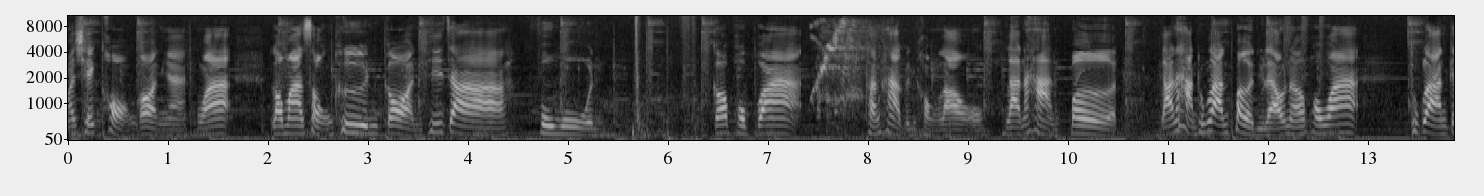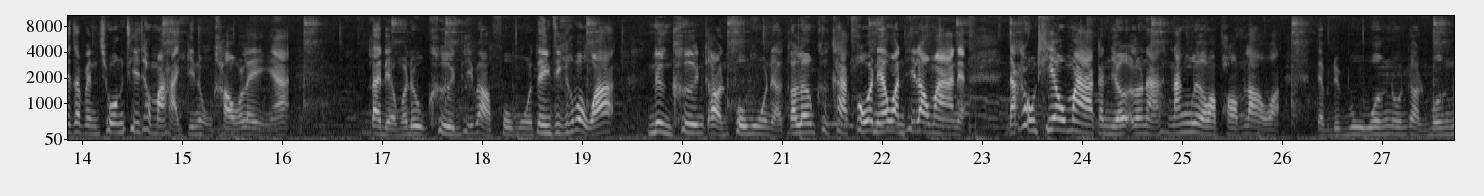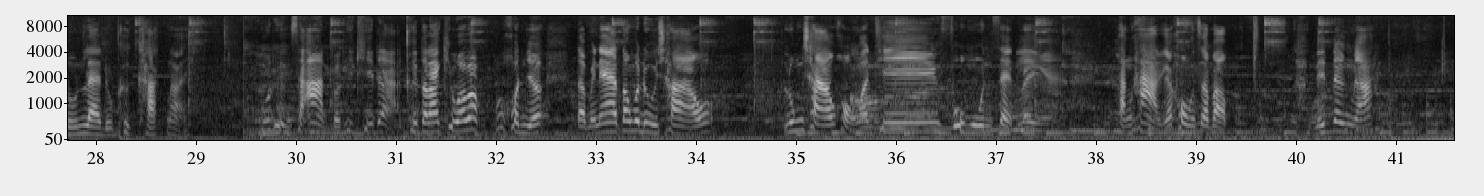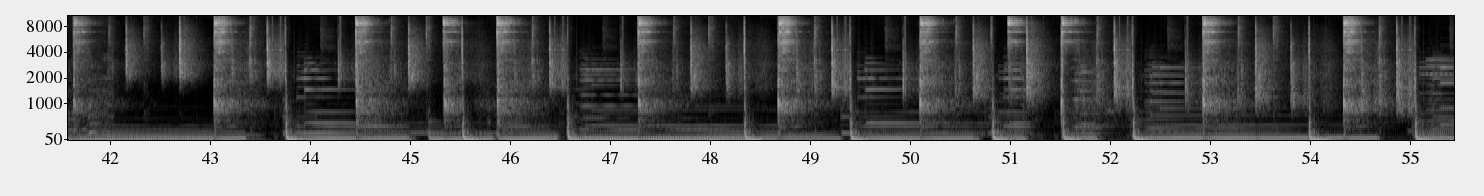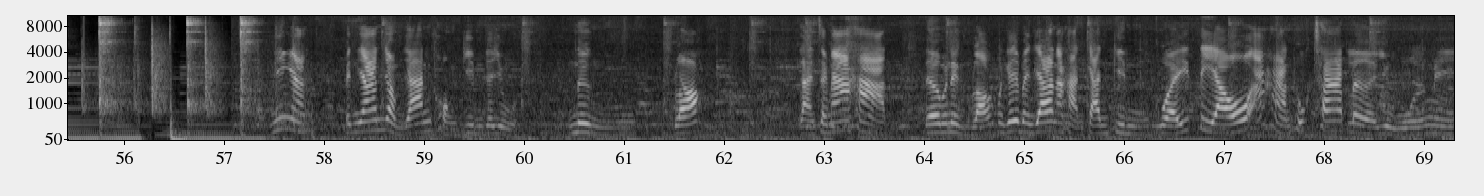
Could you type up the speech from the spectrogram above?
มาเช็คของก่อนไงว่าเรามาสองคืนก่อนที่จะฟูมูล ก็พบว่าทั้งหาดเป็นของเรา ร้านอาหารเปิด ร้านอาหารทุกร้านเปิดอยู่แล้วเนอะเพราะว่าทุกร้านก็จะเป็นช่วงที่ทำมาหากินของเขาอะไรอย่างเงี้ย แต่เดี๋ยวมาดูคืนที่แบบฟูมูลแต่จริงๆเขาบอกว่า 1 คืนก่อนฟูมูลเนี่ยก็เริ่มคึกคักเพราะวันนี้วันที่เรามาเนี่ยนักท่องเที่ยวมากันเยอะแล้วนะ นั่งเรือมาพร้อมเราอะแต่ไปดูเวิร์กนู้นก่อนเวิร์กนู้นแลดูคึกคักหน่อยพูดถึงสะอาดกว่าที่คิดอะคือตอนแรกคิดว่าแบบคนเยอะ แต่ไม่แน่ต้องมาดูเช้ารุ่งเช้าของวันที่ฟูมูลเสร็จอะไรเงี้ยทั้งหาดก็คงจะแบบนิดนึงนะานหย่อมย่านของกินจะอยู่1บล็อก หลังจากหน้าหาดเดินมาหนึ่งบล็อก มันก็จะเป็นย่านอาหารการกินก๋วยเตี๋ยวอาหารทุกชาติเลยอยู่เวิร์กนี้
